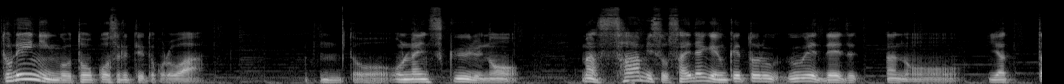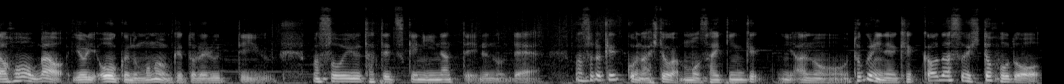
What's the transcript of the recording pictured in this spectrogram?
トレーニングを投稿するっていうところは、うんと、オンラインスクールの、まあ、サービスを最大限受け取る上であのやった方がより多くのものを受け取れるっていう、まあ、そういう立て付けになっているので、まあ、それ結構な人がもう最近あの特にね結果を出す人ほど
